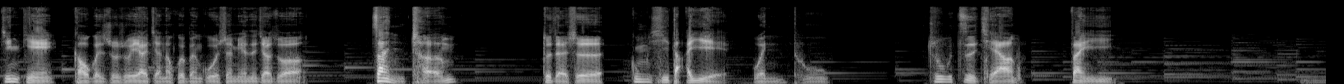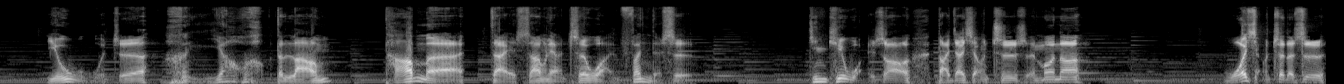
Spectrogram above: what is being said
今天高贵叔叔要讲的绘本故事名字叫做《赞成》，作者是宫西达也，文图，朱自强翻译。有五只很要好的狼，他们在商量吃晚饭的事。今天晚上大家想吃什么呢？我想吃的是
